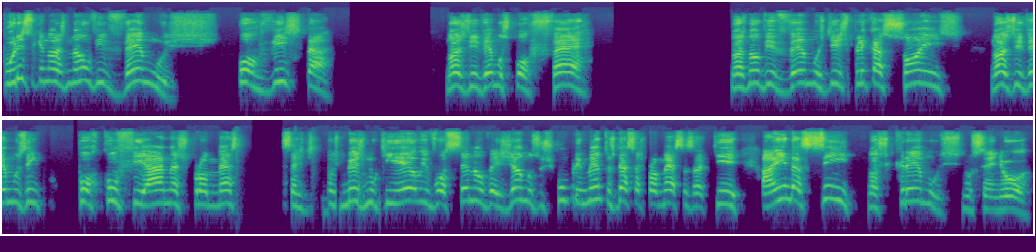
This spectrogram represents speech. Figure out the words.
Por isso que nós não vivemos por vista, nós vivemos por fé, nós não vivemos de explicações, nós vivemos em, por confiar nas promessas de Deus, mesmo que eu e você não vejamos os cumprimentos dessas promessas aqui, ainda assim nós cremos no Senhor.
